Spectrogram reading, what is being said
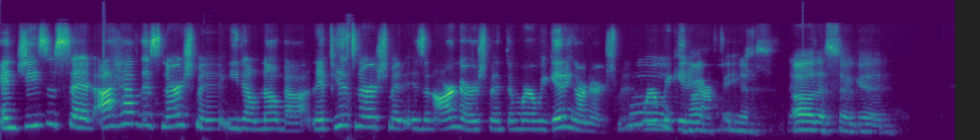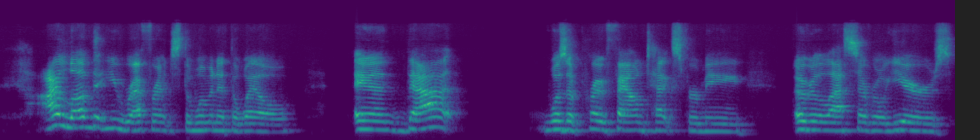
and Jesus said, I have this nourishment you don't know about. And if his nourishment isn't our nourishment, then where are we getting our nourishment? Where are we getting our faith? Oh, that's so good. I love that you referenced the woman at the well. And that was a profound text for me over the last several years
